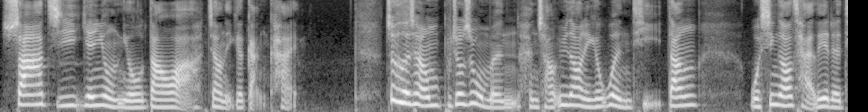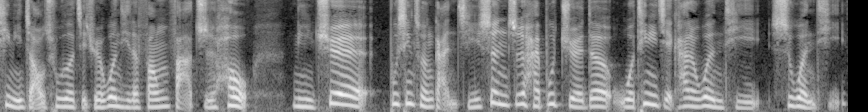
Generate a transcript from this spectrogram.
杀鸡焉用牛刀啊这样的一个感慨。这何尝不就是我们很常遇到的一个问题？当我兴高采烈的替你找出了解决问题的方法之后，你却不心存感激，甚至还不觉得我替你解开的问题是问题。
